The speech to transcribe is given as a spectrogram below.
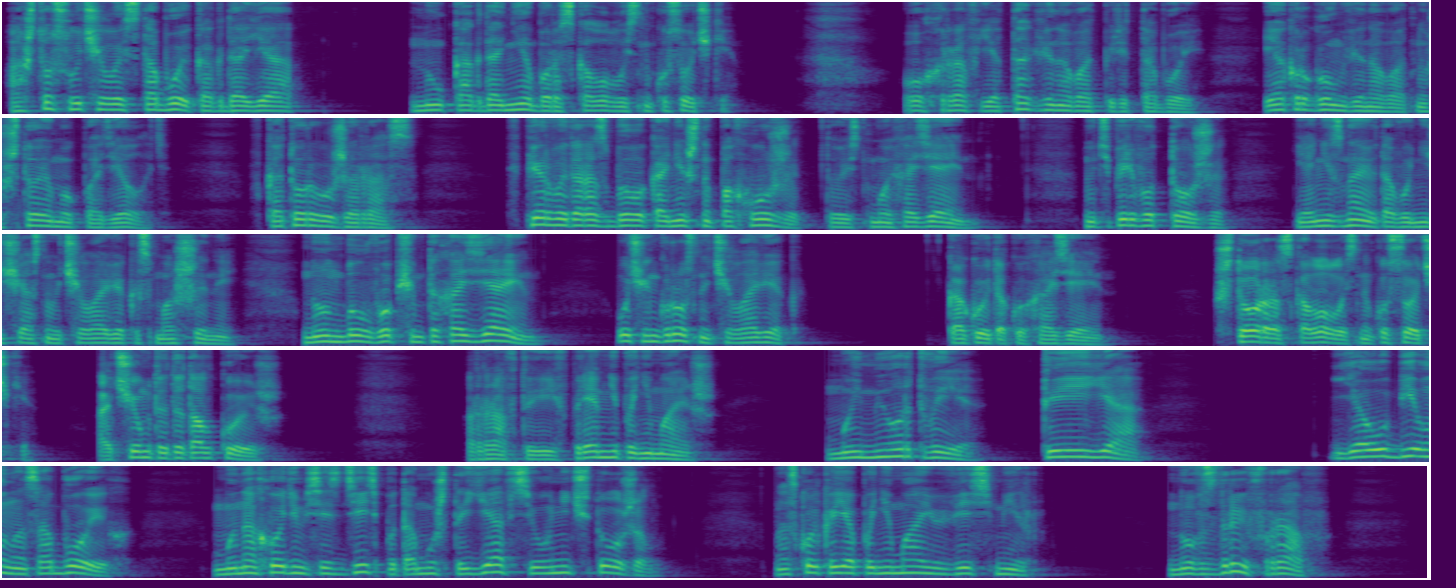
«А что случилось с тобой, когда я... ну, когда небо раскололось на кусочки?» «Ох, Раф, я так виноват перед тобой. Я кругом виноват, но что я мог поделать? В который уже раз? В первый-то раз было, конечно, похоже, то есть мой хозяин. Но теперь вот тоже. Я не знаю того несчастного человека с машиной, но он был, в общем-то, хозяин. Очень грозный человек». «Какой такой хозяин? Что раскололось на кусочки? О чем ты это толкуешь?» «Раф, ты и впрямь не понимаешь. Мы мертвые, ты и я. Я убил нас обоих. Мы находимся здесь, потому что я все уничтожил. Насколько я понимаю, весь мир. Но взрыв, Раф,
